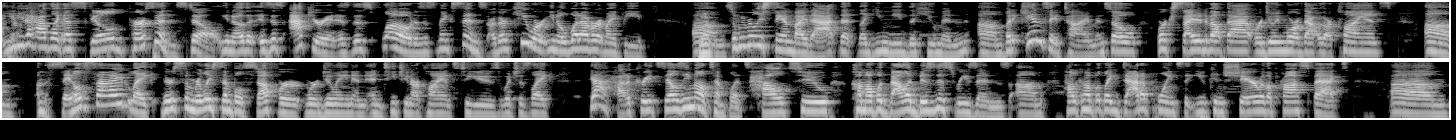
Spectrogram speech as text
you Yeah. need to have like a skilled person still. You know, that is this accurate? Is this flow? Does this make sense? Are there keyword? You know, whatever it might be. Um, Yeah. So we really stand by that. That like you need the human, um, but it can save time, and so we're excited about that. We're doing more of that with our clients. Um, on the sales side, like there's some really simple stuff we're we're doing and, and teaching our clients to use, which is like yeah, how to create sales email templates, how to come up with valid business reasons, um, how to come up with like data points that you can share with a prospect. Um,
